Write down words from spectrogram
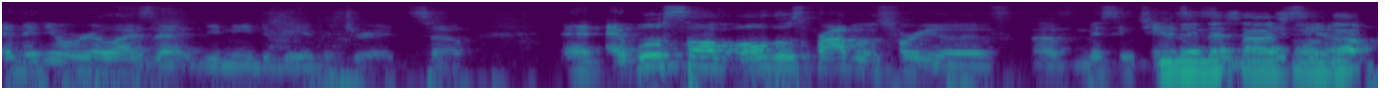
and then you'll realize that you need to be in Madrid. So and, and we'll solve all those problems for you of, of missing chances. You think that's how it's gonna go?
